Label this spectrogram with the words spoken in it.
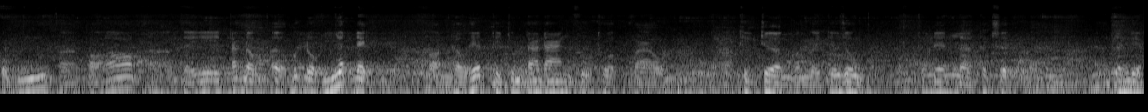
cũng uh, có uh, cái tác động ở mức độ nhất định còn hầu hết thì chúng ta đang phụ thuộc vào à, thị trường và người tiêu dùng. Cho nên là thực sự là doanh nghiệp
